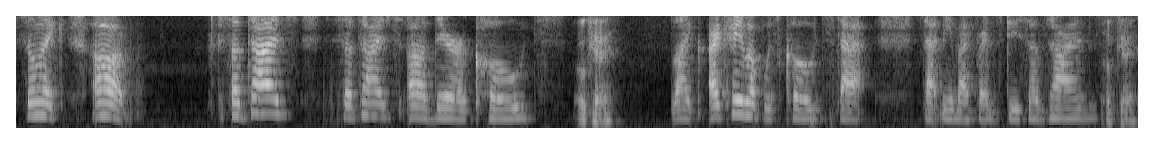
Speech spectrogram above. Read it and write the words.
So like um, sometimes sometimes uh, there are codes. Okay. Like I came up with codes that that me and my friends do sometimes. Okay.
